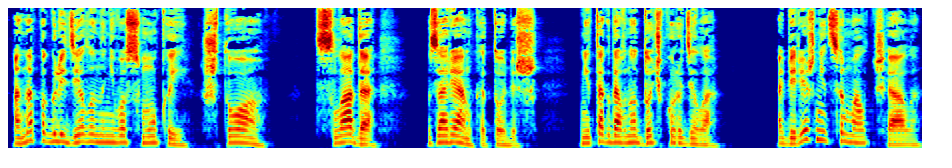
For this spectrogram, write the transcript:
Она поглядела на него с мукой. «Что?» Слада, Зарянка, то бишь, не так давно дочку родила. Обережница молчала.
